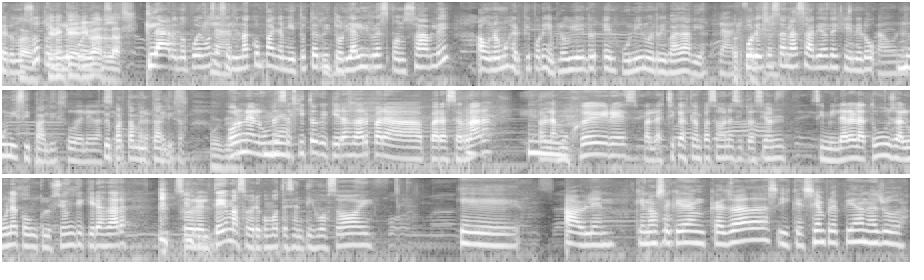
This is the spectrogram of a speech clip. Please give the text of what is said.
pero nosotros no le podemos, Claro, no podemos hacer un acompañamiento territorial y responsable a una mujer que, por ejemplo, vive en, Junín o en Rivadavia. Por eso están las áreas de género municipales, departamentales. Orne, ¿algún mensajito que quieras dar para, para cerrar? Para las mujeres, para las chicas que han pasado una situación similar a la tuya, ¿alguna conclusión que quieras dar sobre el tema, sobre cómo te sentís vos hoy? Que hablen, que no se queden calladas y que siempre pidan ayuda.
